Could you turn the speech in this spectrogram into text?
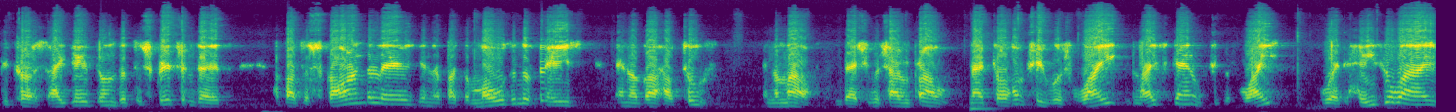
because I gave them the description that about the scar on the leg and about the moles in the face and about her tooth in the mouth that she was having problems. And I told them she was white, light skinned, she was white with hazel eyes.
